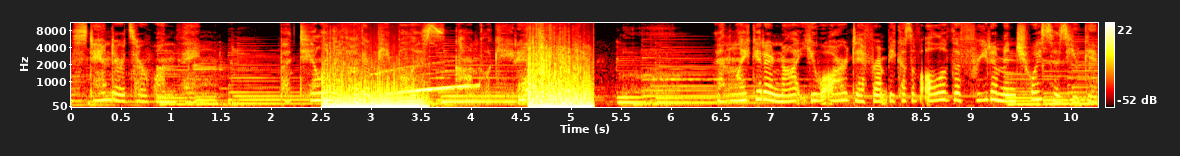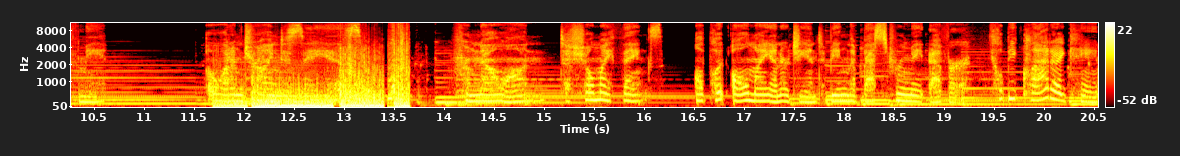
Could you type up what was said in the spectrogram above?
Standards are one thing, but dealing with other people is complicated. And like it or not, you are different because of all of the freedom and choices you give me. What I'm trying to say is, from now on, to show my thanks, I'll put all my energy into being the best roommate ever. You'll be glad I came.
